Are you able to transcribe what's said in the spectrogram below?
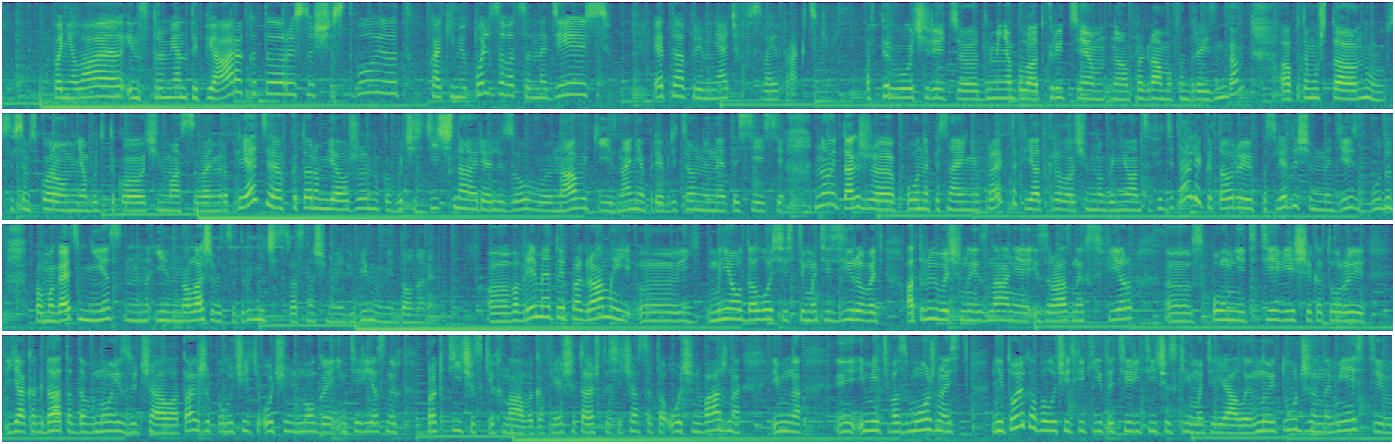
поняла инструменты пиара, которые существуют, как ими пользоваться. Надеюсь, это применять в своей практике. В первую очередь э, для меня было открытие э, программы фандрейзинга, а, потому что ну, совсем скоро у меня будет такое очень массовое мероприятие, в котором я уже ну, как бы частично реализовываю навыки и знания, приобретенные на этой сессии. Ну и также по написанию проектов я открыла очень много нюансов и деталей, которые в последующем, надеюсь, будут помогать мне и налаживать сотрудничество с нашими любимыми донорами. Э, во время этой программы э, мне удалось систематизировать отрывочные знания из разных сфер, э, вспомнить те вещи, которые я когда-то давно изучала, а также получить очень много интересных практических навыков. Я считаю, что сейчас это очень важно, именно иметь возможность не только получить какие-то теоретические материалы, но и тут же на месте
